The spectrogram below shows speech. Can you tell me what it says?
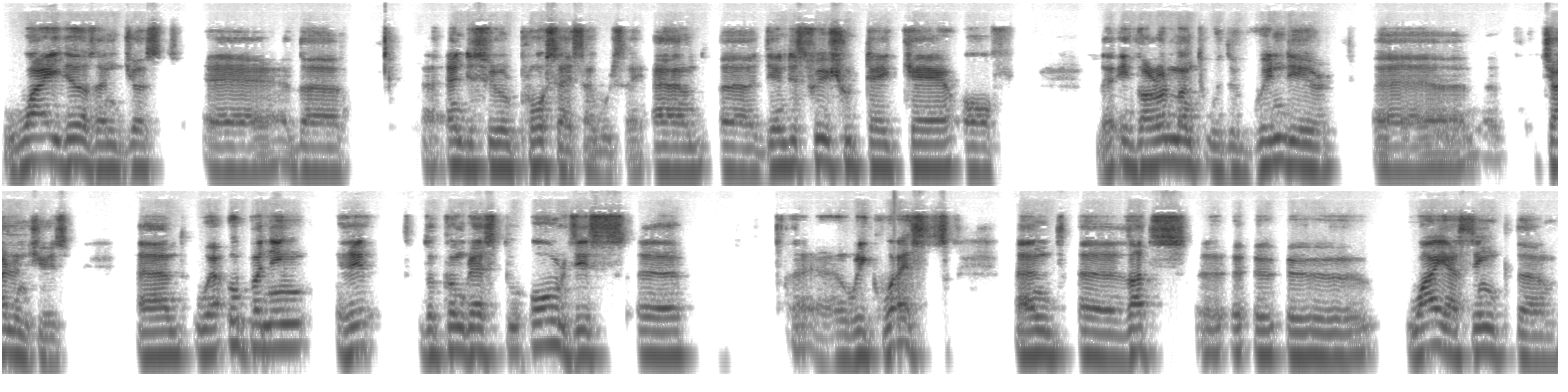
wider than just uh, the uh, industrial process, I would say. And uh, the industry should take care of the environment with the Deal uh, challenges. And we're opening the, the Congress to all these uh, uh, requests. And uh, that's why I think the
